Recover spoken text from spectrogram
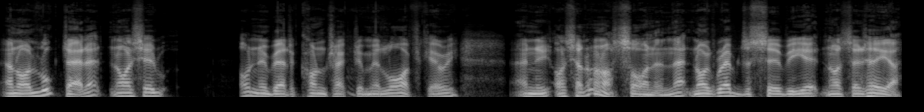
And I looked at it and I said, I've never had a contract in my life, Kerry. And he, I said, I'm not signing that. And I grabbed the serviette and I said, Here,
